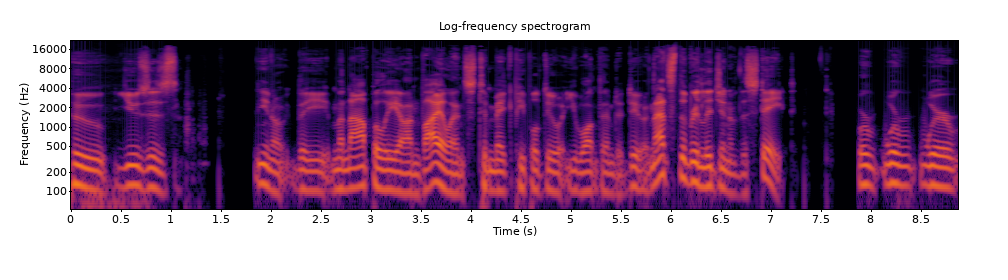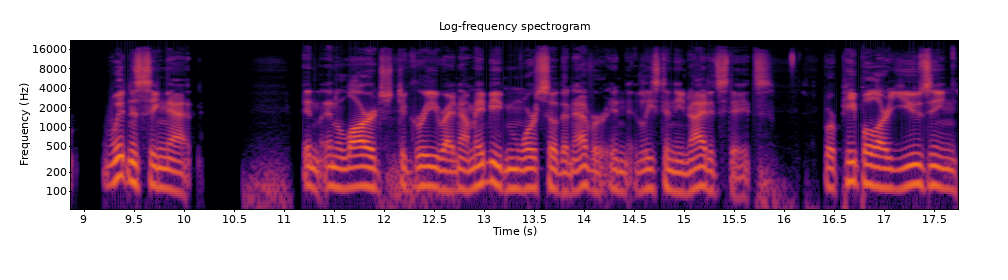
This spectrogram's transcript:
who uses you know the monopoly on violence to make people do what you want them to do. And that's the religion of the state. We're we're we're witnessing that in in a large degree right now maybe more so than ever in at least in the United States where people are using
